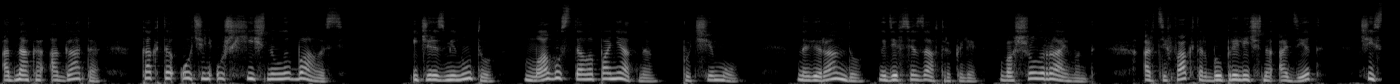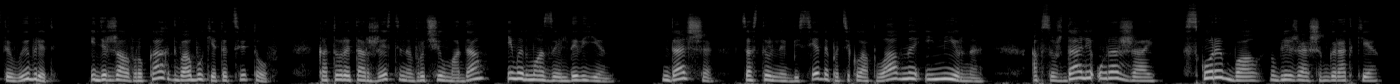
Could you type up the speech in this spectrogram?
Однако Агата как-то очень уж хищно улыбалась. И через минуту магу стало понятно, почему. На веранду, где все завтракали, вошел Раймонд. Артефактор был прилично одет, чисто выбрит и держал в руках два букета цветов, которые торжественно вручил мадам и мадемуазель Девьен. Дальше застольная беседа потекла плавно и мирно. Обсуждали урожай, скорый бал в ближайшем городке,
